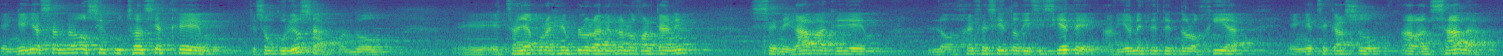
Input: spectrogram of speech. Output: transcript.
en ella se han dado circunstancias que, son curiosas. Cuando eh, estalla, por ejemplo, la guerra en los Balcanes, se negaba que los F-117, aviones de tecnología, en este caso avanzada,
